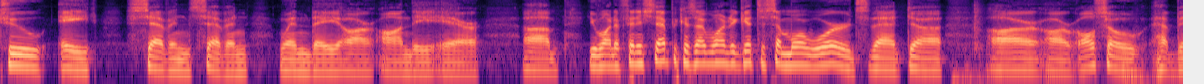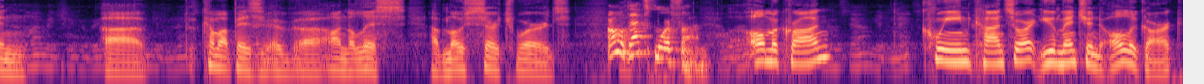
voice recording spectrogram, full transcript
2877 when they are on the air. Um, you want to finish that because I wanted to get to some more words that uh, are are also have been uh, come up as uh, on the list of most searched words. Oh, that's more fun. Omicron, queen consort. You mentioned oligarch.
